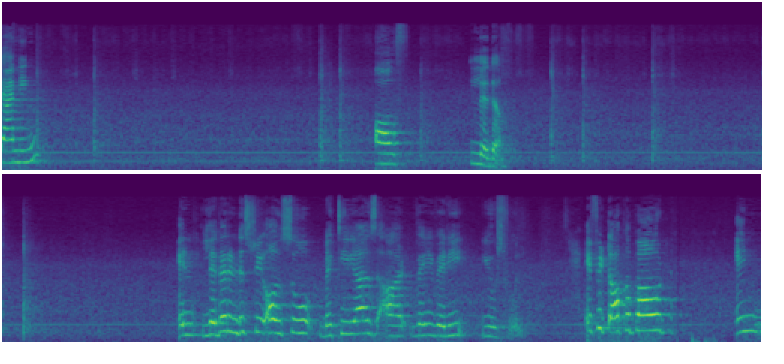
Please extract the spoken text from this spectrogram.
tanning of leather. In leather industry also bacterias are very very useful. If we talk about in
